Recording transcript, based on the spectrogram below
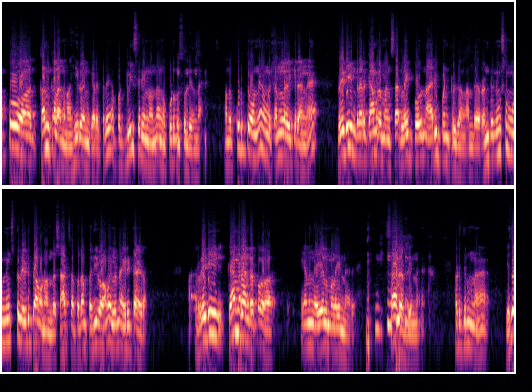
அப்போ கண் கலங்கணும் ஹீரோயின் கேரக்டர் அப்போ கிளீசரின் வந்து அங்கே கொடுக்க சொல்லியிருந்தேன். அந்த கொடுத்த உடனே அவங்க கண்ணில் வைக்கிறாங்க. ரெடின்றாரு கேமராமேன் சார் லைட் போகுதுன்னு அரி பண்ணிட்டு இருக்காங்க. அந்த ரெண்டு நிமிஷம் மூணு நிமிஷத்துல எடுத்தாகணும். அந்த ஷார்ட்ஸ் அப்பதான் பதிவாகும் இல்லைன்னா இருட்டாயிடும் ரெடி கேமரான்றப்போ எனக்கு ஏழுமலைன்னாரு சார் அப்படின்னு. அப்படி திரும்பினா ஏதோ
